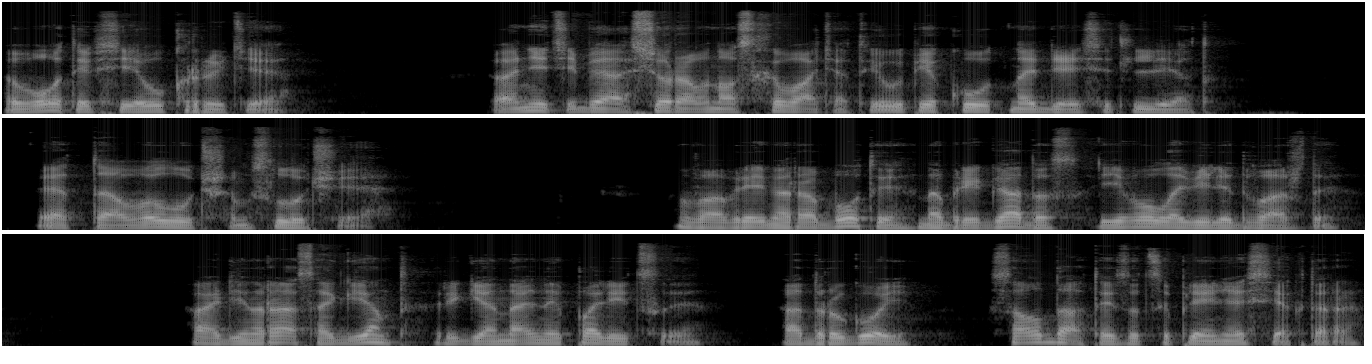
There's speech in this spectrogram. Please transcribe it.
Вот и все укрытия. Они тебя все равно схватят и упекут на 10 лет. Это в лучшем случае. Во время работы на Бригадос его ловили дважды. Один раз агент региональной полиции, а другой – солдат из зацепления сектора.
